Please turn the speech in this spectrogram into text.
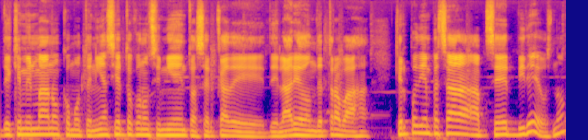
De que mi hermano, como tenía cierto conocimiento acerca de- del área donde él trabaja, que él podía empezar a hacer videos, ¿no?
